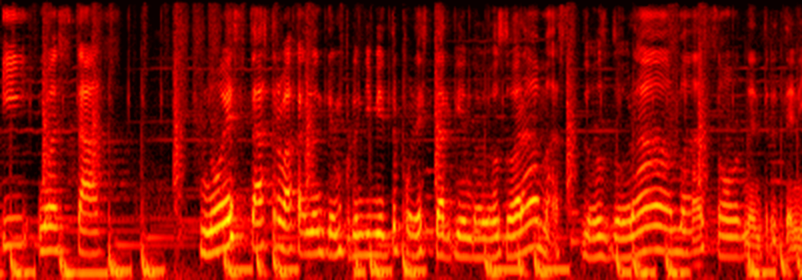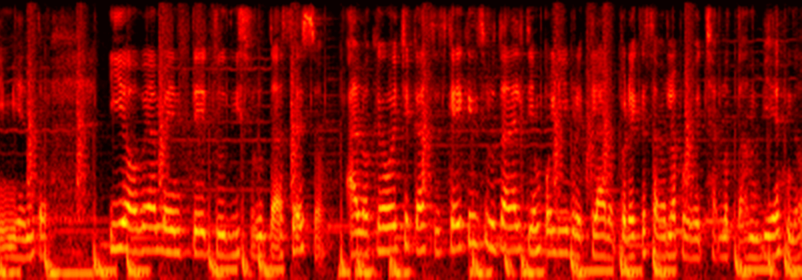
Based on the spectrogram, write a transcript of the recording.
y no estás, no estás trabajando en tu emprendimiento por estar viendo los dramas. Los dramas son entretenimiento y obviamente tú disfrutas eso. A lo que voy, chicas, es que hay que disfrutar el tiempo libre, claro, pero hay que saberlo aprovecharlo también, ¿no?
